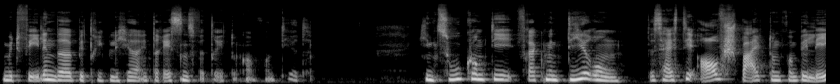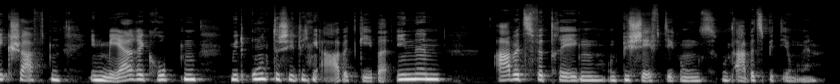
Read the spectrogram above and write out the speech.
und mit fehlender betrieblicher Interessensvertretung konfrontiert. Hinzu kommt die Fragmentierung, das heißt die Aufspaltung von Belegschaften in mehrere Gruppen mit unterschiedlichen ArbeitgeberInnen, Arbeitsverträgen und Beschäftigungs- und Arbeitsbedingungen.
